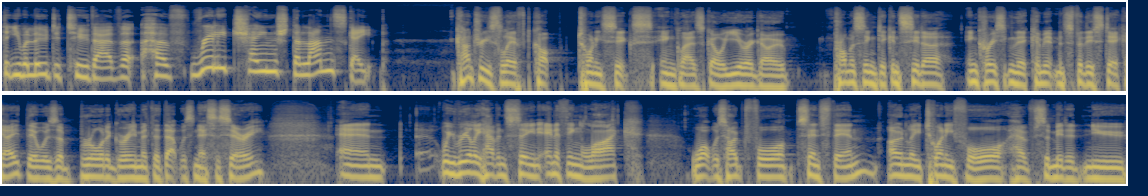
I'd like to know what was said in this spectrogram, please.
that you alluded to there that have really changed the landscape. Countries left COP 26 in Glasgow a year ago, promising to consider increasing their commitments for this decade. There was a broad agreement that that was necessary. And uh, we really haven't seen anything like what was hoped for since then. Only 24 have submitted new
